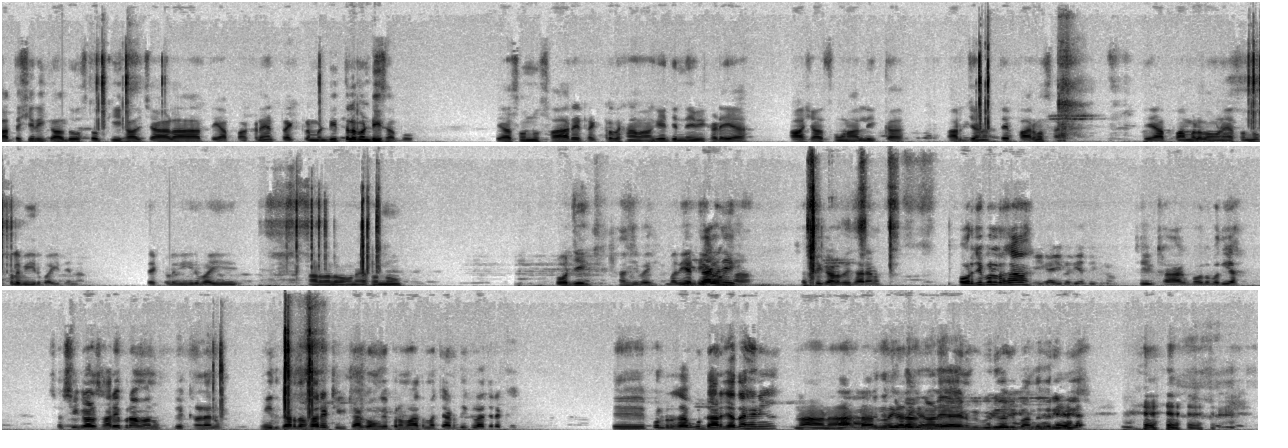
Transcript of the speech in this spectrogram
ਸਤਿ ਸ਼੍ਰੀ ਅਕਾਲ ਦੋਸਤੋ ਕੀ ਹਾਲ ਚਾਲ ਆ? ਤੇ ਆਪਾਂ ਖੜੇ ਆ ਟਰੈਕਟਰ ਮੰਡੀ ਤਲਵੰਡੀ ਸਾਬੋ। ਤੇ ਆ ਤੁਹਾਨੂੰ ਸਾਰੇ ਟਰੈਕਟਰ ਦਿਖਾਵਾਂਗੇ ਜਿੰਨੇ ਵੀ ਖੜੇ ਆ। ਆਸ਼ਾ ਸੋਨਾਲੀਕਾ ਅਰਜਨ ਤੇ ਫਾਰਮਸ ਆ ਤੇ ਆਪਾਂ ਮਿਲਵਾਉਣੇ ਆ ਤੁਹਾਨੂੰ ਕੁਲਵੀਰ ਬਾਈ ਦੇ ਨਾਲ। ਤੇ ਕੁਲਵੀਰ ਬਾਈ ਨਾਲ ਮਿਲਵਾਉਣੇ ਆ ਤੁਹਾਨੂੰ। ਹੋਰ ਜੀ? ਹਾਂਜੀ ਬਾਈ। ਵਧੀਆ ਠੀਕ ਹੋ ਜੀ? ਸਤਿ ਸ਼੍ਰੀ ਅਕਾਲ ਬਈ ਸਾਰਿਆਂ ਨੂੰ। ਹੋਰ ਜੀ ਭੁੱਲਰ ਸਾਹਿਬ? ਠੀਕ ਹੈ ਜੀ ਵਧੀਆ ਤੁਸੀਂ ਠੀਕ ਠਾਕ ਬਹੁਤ ਵਧੀਆ। ਸਤਿ ਸ਼੍ਰੀ ਅਕਾਲ ਸਾਰੇ ਭਰਾਵਾਂ ਨੂੰ ਦੇਖਣ ਵਾਲਿਆਂ ਨੂੰ। ਉਮੀਦ ਕਰਦਾ ਸਾਰੇ ਠੀਕ ਠਾਕ ਹੋਵੋਗੇ ਪ੍ਰਮਾਤਮਾ ਚੜ੍ਹਦੀ ਕਲਾ 'ਚ ਰੱਖੇ। ਤੇ ਭੁੱਲਰ ਸਾਹਿਬ ਕੋਈ ਡਰ ਜਾਂਦਾ ਹੈ ਨਹੀਂਗਾ ਨਾ ਨਾ ਡਰਨ ਦੀ ਗੱਲ ਵਾਲੇ ਆ। ਜਾਣ ਵੀ ਵੀਡੀਓ ਵੀ ਬੰਦ ਕਰੀ ਹੋਈ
